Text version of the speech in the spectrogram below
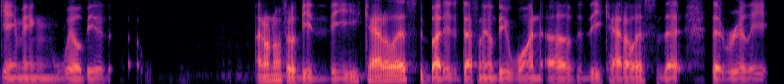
gaming will be I don't know if it'll be the catalyst, but it definitely will be one of the catalysts that that really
